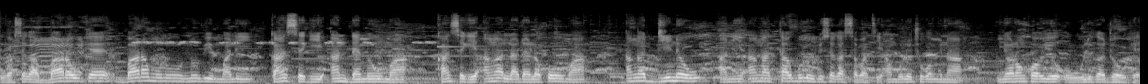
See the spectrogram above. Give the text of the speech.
u ka se ka baaraw kɛ baara minnu n'u bɛ mali k'an segin an danbew ma k'an segin an ka laadalakow ma an ka diinɛw ani an ka taabolow bɛ se ka sabati an bolo cogo min na ɲɔrɔnkaw ye o wulikajɔw kɛ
